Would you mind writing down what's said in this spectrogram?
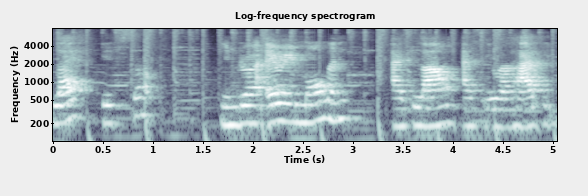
Life is short. Enjoy every moment as long as you are happy.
